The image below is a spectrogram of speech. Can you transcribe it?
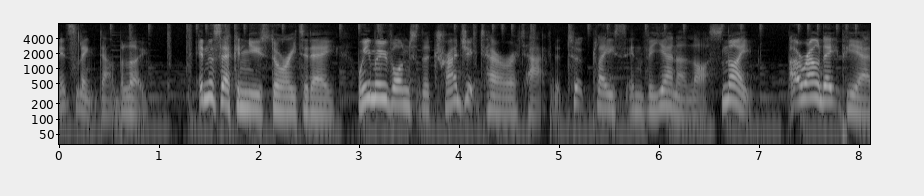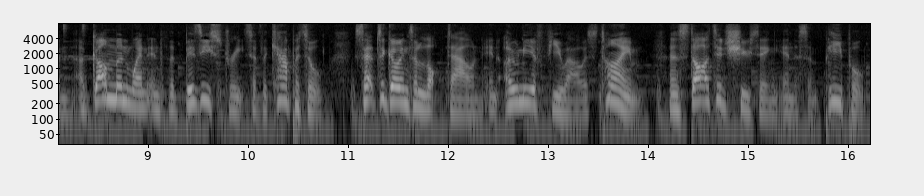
It's linked down below. In the second news story today, we move on to the tragic terror attack that took place in Vienna last night. Around 8pm, a gunman went into the busy streets of the capital, set to go into lockdown in only a few hours' time, and started shooting innocent people.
